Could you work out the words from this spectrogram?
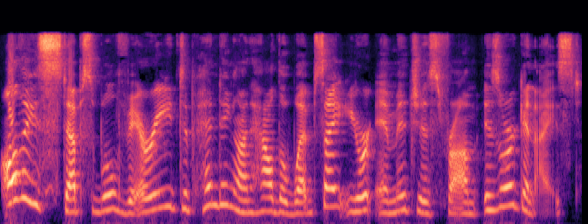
all these steps will vary depending on how the website your image is from is organized.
